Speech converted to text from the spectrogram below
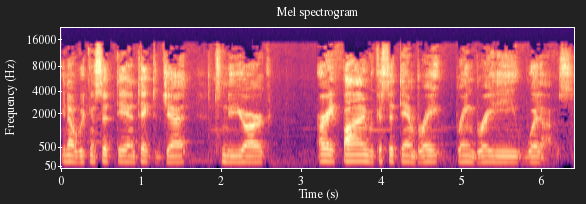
You know, we can sit there and take the jet to New York. Alright, fine, we can sit there and bring Brady with us.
